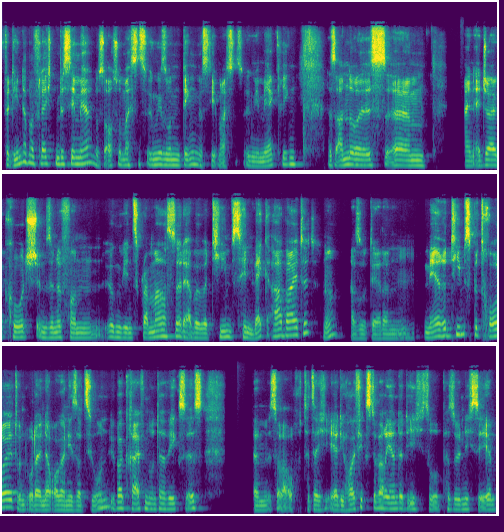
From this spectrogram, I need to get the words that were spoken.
verdient aber vielleicht ein bisschen mehr. Das ist auch so meistens irgendwie so ein Ding, dass die meistens irgendwie mehr kriegen. Das andere ist ähm, ein Agile Coach im Sinne von irgendwie ein Scrum Master, der aber über Teams hinweg arbeitet, ne? also der dann mhm. mehrere Teams betreut und oder in der Organisation übergreifend unterwegs ist. Ähm, ist aber auch tatsächlich eher die häufigste Variante, die ich so persönlich sehe.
